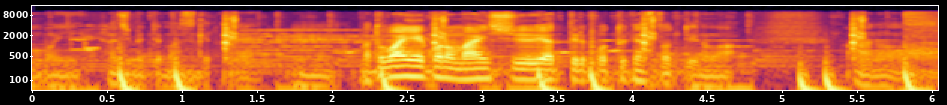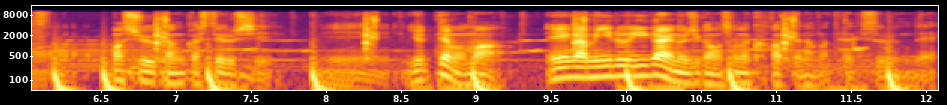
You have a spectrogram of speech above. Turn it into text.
思い始めてますけどね。うんまあ、とはいえこの毎週やってるポッドキャストっていうのはあのー、まあ、習慣化してるし、えー、言ってもまあ映画見る以外の時間はそんなにかかってなかったりするんで、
